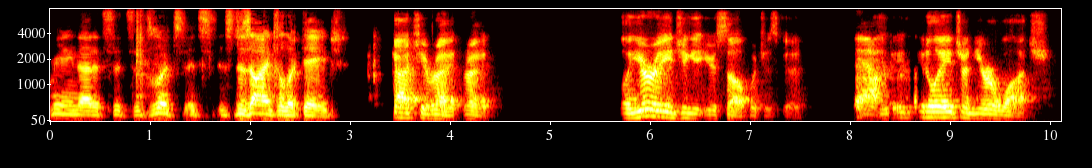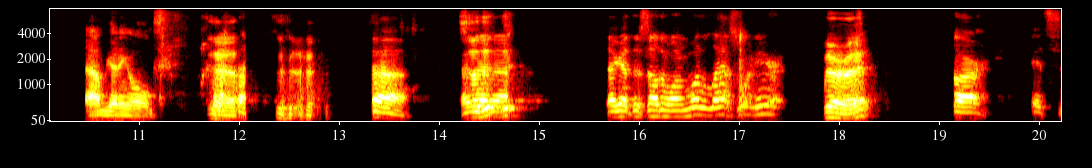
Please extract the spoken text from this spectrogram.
meaning that it's it's it's it's it's, it's designed to look aged. Gotcha. Right. Right. Well, you're aging it yourself, which is good. Yeah, It- It'll age on your watch. I'm getting old. Yeah. Uh, so And then, thi- uh, thi- I got this other one. One last one here. all right. Are it's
